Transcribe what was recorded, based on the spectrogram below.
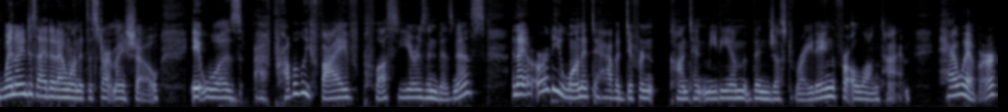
when I decided I wanted to start my show, it was uh, probably five plus years in business. And I already wanted to have a different content medium than just writing for a long time. However,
